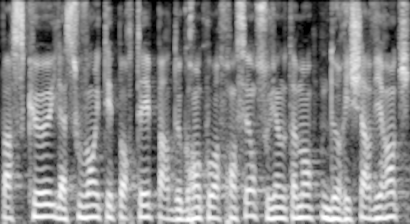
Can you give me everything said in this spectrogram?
parce qu'il a souvent été porté par de grands coureurs français. On se souvient notamment de Richard Virenque,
